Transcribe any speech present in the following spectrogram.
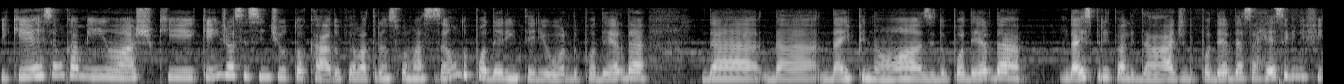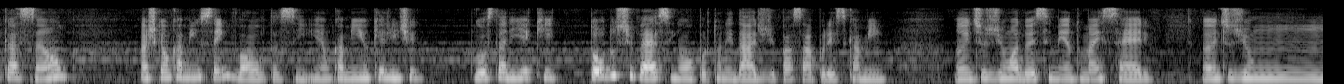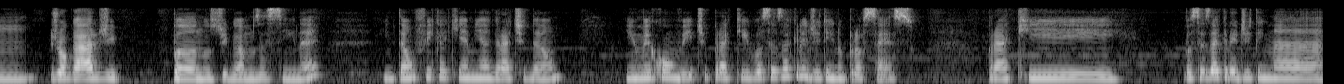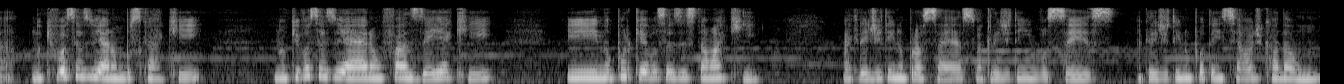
e que esse é um caminho, eu acho que quem já se sentiu tocado pela transformação do poder interior, do poder da, da, da, da hipnose, do poder da, da espiritualidade, do poder dessa ressignificação, acho que é um caminho sem volta, assim. É um caminho que a gente gostaria que todos tivessem a oportunidade de passar por esse caminho antes de um adoecimento mais sério, antes de um jogar de panos, digamos assim, né? Então fica aqui a minha gratidão e o meu convite para que vocês acreditem no processo, para que vocês acreditem na no que vocês vieram buscar aqui, no que vocês vieram fazer aqui e no porquê vocês estão aqui. Acreditem no processo, acreditem em vocês, acreditem no potencial de cada um.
